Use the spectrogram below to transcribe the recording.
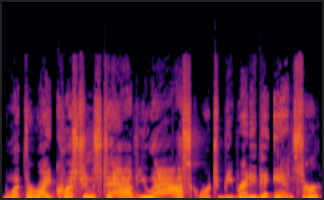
what the right questions to have you ask or to be ready to answer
